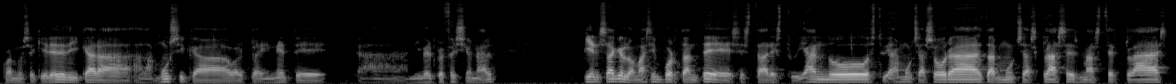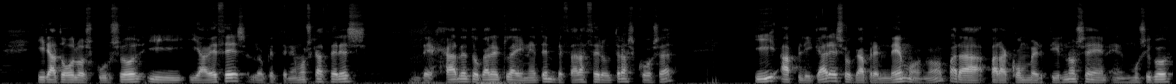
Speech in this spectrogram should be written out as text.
cuando se quiere dedicar a, la música o al clarinete a nivel profesional, piensa que lo más importante es estar estudiando, estudiar muchas horas, dar muchas clases, masterclass, ir a todos los cursos y, y, a veces lo que tenemos que hacer es dejar de tocar el clarinete, empezar a hacer otras cosas y aplicar eso que aprendemos, ¿no? Para, para convertirnos en, músicos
